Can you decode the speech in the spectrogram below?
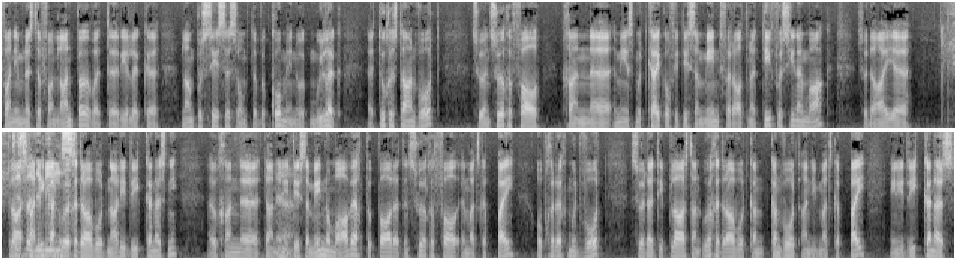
van die minister van landbou wat 'n uh, redelike lang proses is om te bekom en ook moeilik uh, toegestaan word. So in so 'n geval gaan uh, 'n mens moet kyk of die testament vir alternatief voorsiening maak. So daai uh, plaas gaan nie kan oorgedra word na die drie kinders nie. Ou gaan uh, dan in ja. die testament normaalweg bepaal dat in so 'n geval 'n maatskappy opgerig moet word sodat die plaas dan oorgedra word kan kan word aan die maatskappy en die drie kinders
